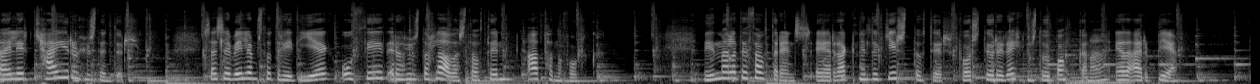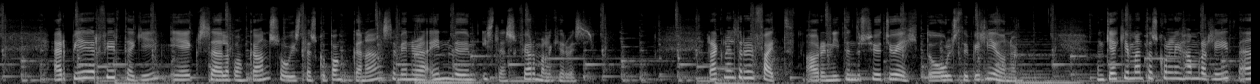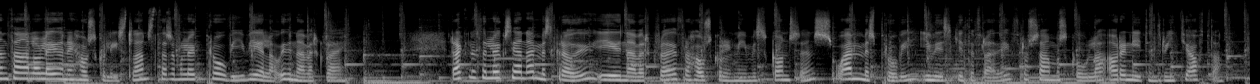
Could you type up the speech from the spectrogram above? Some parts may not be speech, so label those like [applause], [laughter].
Sælir kæru hlustundur. Sæsli Viljámsdóttir heiti ég og þið eru að hlusta hlaðastáttinn Aðtannafólk. Viðmælandi þáttarins er Ragnhildur Girstóttir, forstjóri reiknustofu bankana eða RB. RB er fyrirtæki í eign Sæðlabankans og Íslensku bankana sem vinur að innviðum Íslensk fjármálakerfis. Ragnhildur er fætt árið 1971 og ólst upp í hlíðunum. Hún gekk í mentaskólinni í Hamrallíð en það lág leiðan í Háskóli Íslands þar sem hún lög prófi í vél á yðnaverkfræði. Ragnhildur lög síðan MS-gráðu í yðnaverkfræði frá háskólanum í Wisconsin og MS-prófi í viðskiptafræði frá sama skóla árið 1998.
